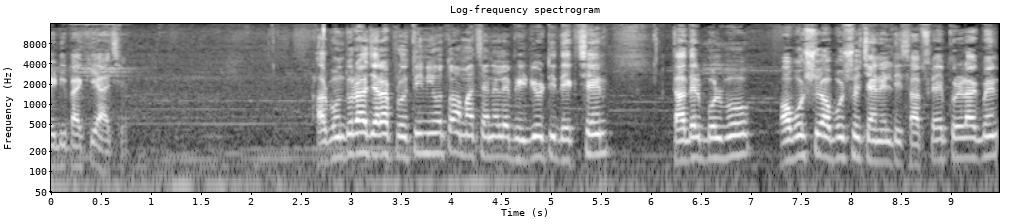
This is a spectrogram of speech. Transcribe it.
রেডি পাখি আছে। আর বন্ধুরা, যারা প্রতিনিয়ত আমার চ্যানেলে ভিডিওটি দেখছেন, তাদের বলব অবশ্যই অবশ্যই চ্যানেলটি সাবস্ক্রাইব করে রাখবেন।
